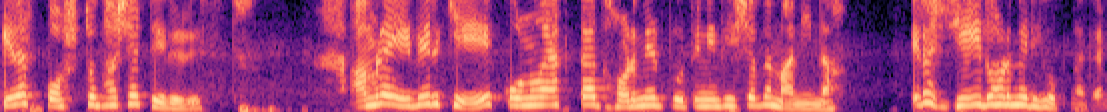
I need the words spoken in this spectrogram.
এরা স্পষ্ট ভাষায় টেররিস্ট আমরা এদেরকে কোনো একটা ধর্মের প্রতিনিধি হিসেবে মানি না। এটা যেই ধর্মেরই হোক না কেন।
